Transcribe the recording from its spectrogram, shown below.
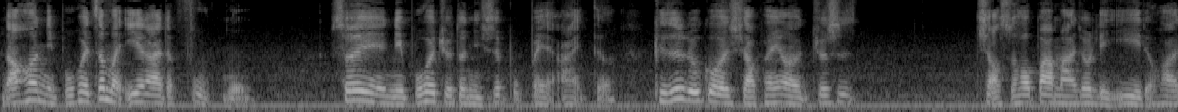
然后你不会这么依赖的父母，所以你不会觉得你是不被爱的。可是如果小朋友就是小时候爸妈就离异的话，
